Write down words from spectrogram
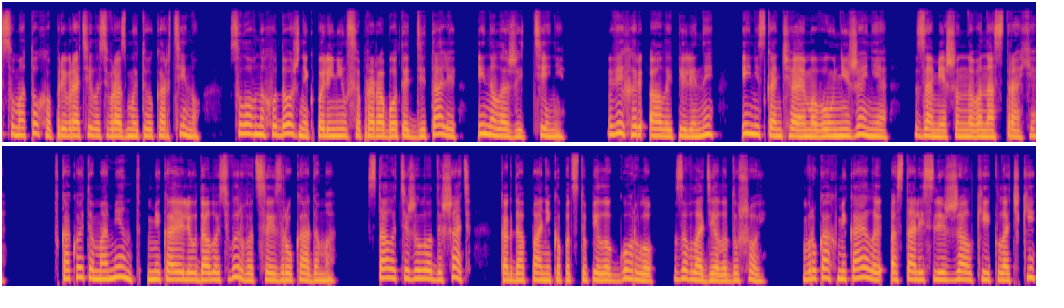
суматоха превратилась в размытую картину, словно художник поленился проработать детали и наложить тени. Вихрь алой пелены и нескончаемого унижения, замешанного на страхе. В какой-то момент Микаэле удалось вырваться из рук Адама. Стало тяжело дышать, когда паника подступила к горлу, завладела душой. В руках Микаэлы остались лишь жалкие клочки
